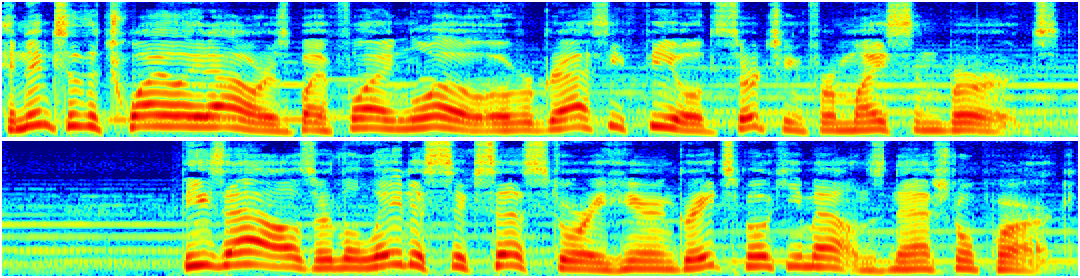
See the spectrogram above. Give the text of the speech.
and into the twilight hours by flying low over grassy fields searching for mice and birds. These owls are the latest success story here in Great Smoky Mountains National Park,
